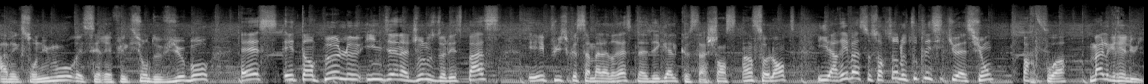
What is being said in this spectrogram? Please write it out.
Avec son humour et ses réflexions de vieux beau, S est un peu le Indiana Jones de l'espace et puisque sa maladresse n'a d'égal que sa chance insolente, il arrive à se sortir de toutes les situations, parfois malgré lui.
